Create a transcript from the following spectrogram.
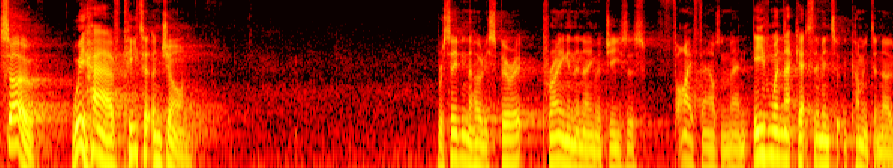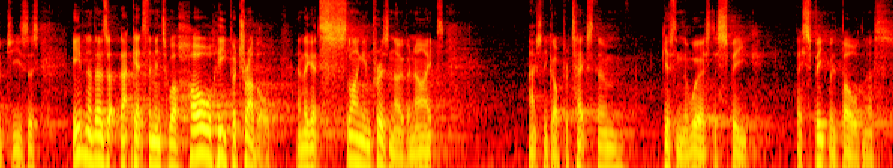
So, we have Peter and John receiving the Holy Spirit, praying in the name of Jesus, 5,000 men, even when that gets them into coming to know Jesus, even though that gets them into a whole heap of trouble and they get slung in prison overnight, actually God protects them, gives them the words to speak. They speak with boldness,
